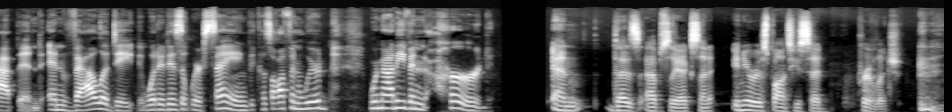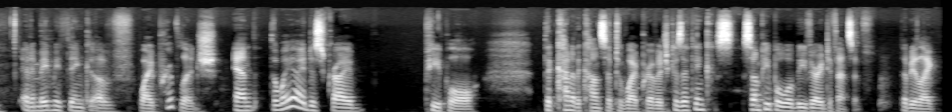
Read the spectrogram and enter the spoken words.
happened and validate what it is that we're saying because often we're we're not even heard. And that is absolutely excellent. In your response, you said privilege. and it made me think of why privilege. And the way I describe people the kind of the concept of white privilege because I think some people will be very defensive. They'll be like,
